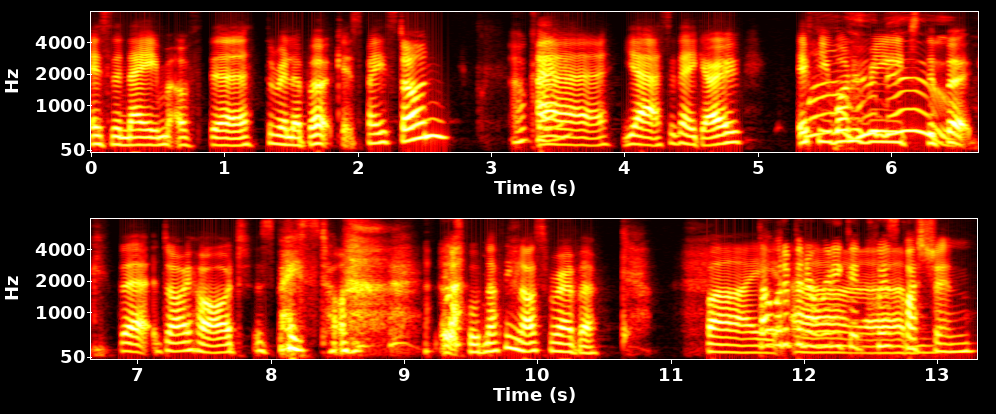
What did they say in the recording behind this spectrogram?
is the name of the thriller book it's based on. Okay. Uh, yeah, so there you go. If you want to read the book that Die Hard is based on, it's called Nothing Lasts Forever. By that would have been a really good quiz um, question.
